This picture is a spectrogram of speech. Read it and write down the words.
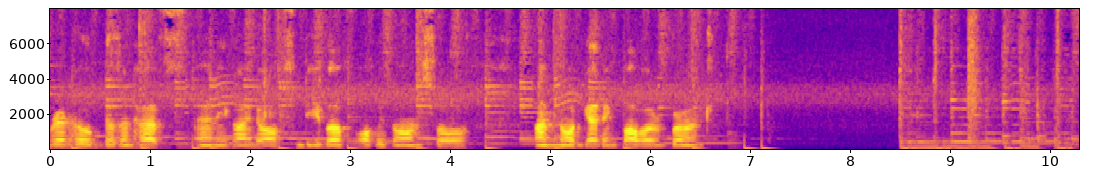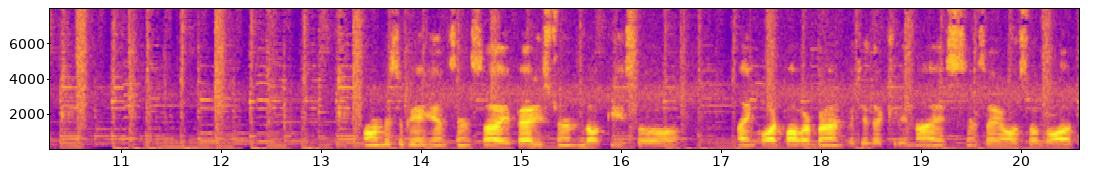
Red Hulk doesn't have any kind of debuff of his own so I'm not getting power burned. On this occasion since I parry stun Loki so I got power burned which is actually nice since I also got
